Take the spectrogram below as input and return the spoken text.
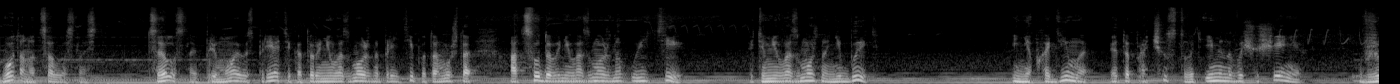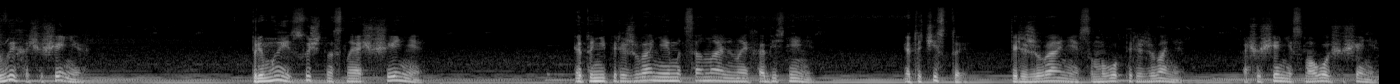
Вот она целостность целостное, прямое восприятие, которое невозможно прийти, потому что отсюда невозможно уйти. Этим невозможно не быть. И необходимо это прочувствовать именно в ощущениях, в живых ощущениях. Прямые сущностные ощущения – это не переживание эмоциональное их объяснение. Это чистое переживание самого переживания, ощущение самого ощущения,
